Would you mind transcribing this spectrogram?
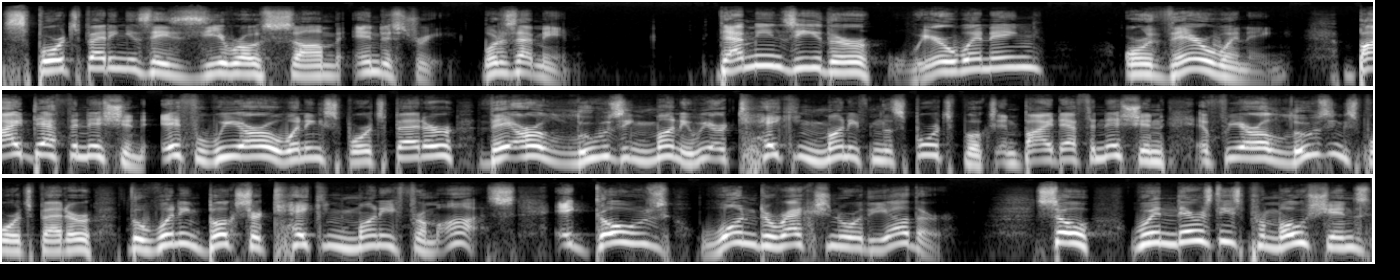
Sports betting is a zero sum industry. What does that mean? That means either we're winning or they're winning. By definition, if we are a winning sports bettor, they are losing money. We are taking money from the sports books. And by definition, if we are a losing sports bettor, the winning books are taking money from us. It goes one direction or the other. So when there's these promotions,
